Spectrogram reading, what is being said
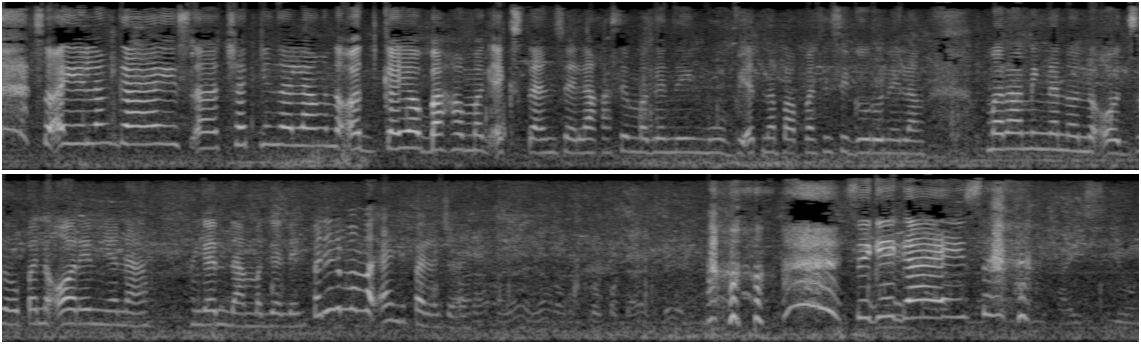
so, ayun lang guys. Uh, check nyo na lang. Nood kayo. Baka mag-extend sila kasi maganda yung movie at napapansin siguro nilang maraming nanonood. So, panoorin nyo na. Ang ganda, magaling. Pwede naman mag... Ah, hindi pala dyan. Sige guys. Ice yung,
